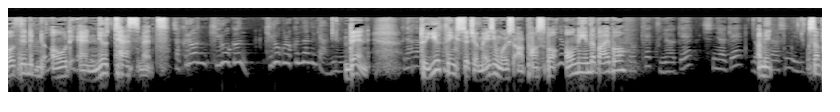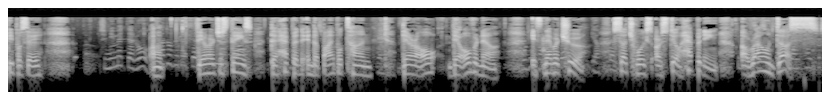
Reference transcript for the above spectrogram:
both in the Old and New Testaments. Then, do you think such amazing works are possible only in the Bible? I mean, some people say, uh, there are just things that happened in the Bible time. They're all they're over now. It's never true. Such works are still happening around us.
